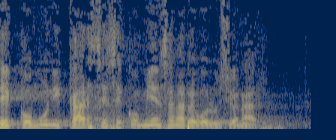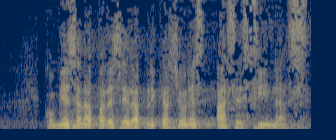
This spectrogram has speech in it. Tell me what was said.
de comunicarse se comienzan a revolucionar. Comienzan a aparecer aplicaciones asesinas.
